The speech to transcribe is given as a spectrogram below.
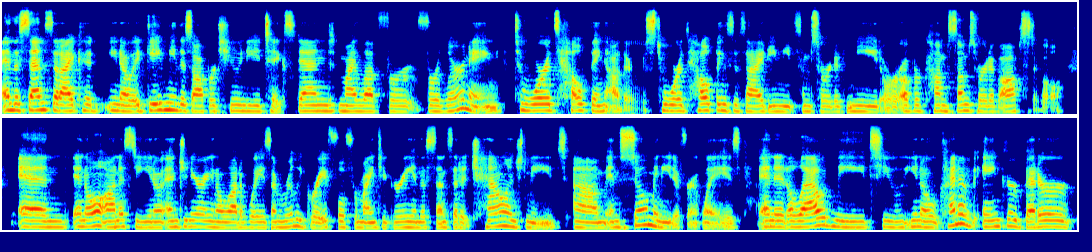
And the sense that I could, you know, it gave me this opportunity to extend my love for for learning towards helping others, towards helping society meet some sort of need or overcome some sort of obstacle. And in all honesty, you know, engineering in a lot of ways, I'm really grateful for my degree in the sense that it challenged me um, in so many different ways. And it allowed me to, you know, kind of anchor better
